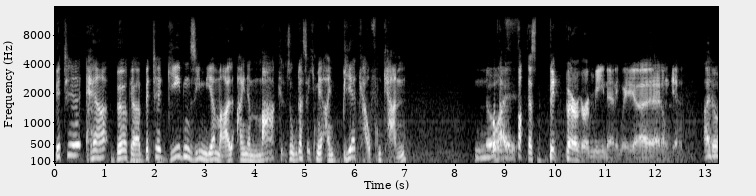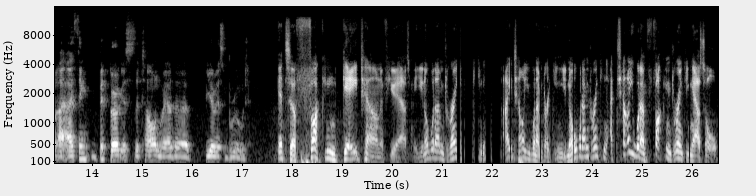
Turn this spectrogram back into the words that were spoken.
bitte, Herr Bürger, bitte geben Sie mir mal eine Mark, so dass ich mir ein Bier kaufen kann? No, what the I, fuck does Bitburger mean anyway? I, I don't get it. I don't. I, I think Bitburg is the town where the beer is brewed. It's a fucking gay town, if you ask me. You know what I'm drinking? I tell you what I'm drinking. You know what I'm drinking? I tell you what I'm fucking drinking, asshole.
